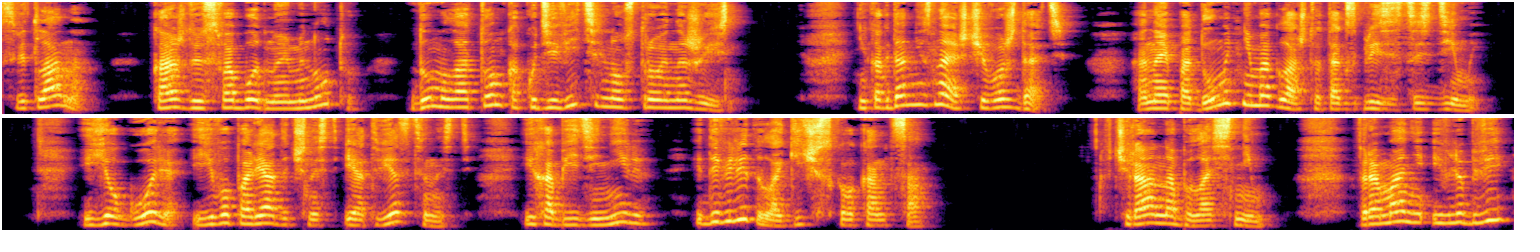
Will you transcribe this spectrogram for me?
Светлана каждую свободную минуту думала о том, как удивительно устроена жизнь. Никогда не знаешь, чего ждать. Она и подумать не могла, что так сблизится с Димой. Ее горе и его порядочность и ответственность их объединили и довели до логического конца. Вчера она была с ним. В романе и в любви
